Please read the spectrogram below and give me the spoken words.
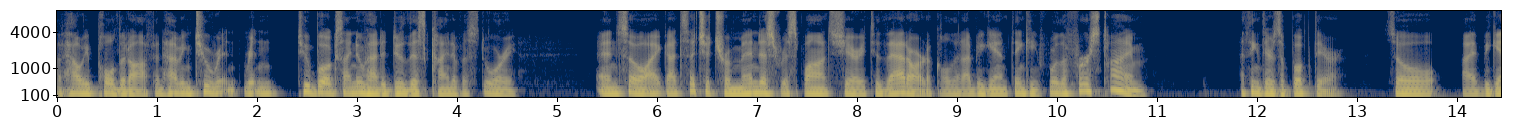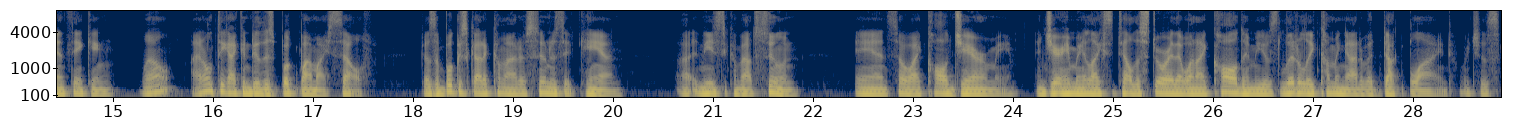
of how he pulled it off. And having two written written two books, I knew how to do this kind of a story. And so I got such a tremendous response, Sherry, to that article that I began thinking for the first time, I think there's a book there. So I began thinking, well, I don't think I can do this book by myself because the book has got to come out as soon as it can. Uh, it needs to come out soon. And so I called Jeremy. And Jeremy likes to tell the story that when I called him, he was literally coming out of a duck blind, which is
